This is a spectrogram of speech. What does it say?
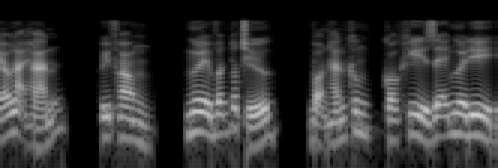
kéo lại hắn, quý phong, ngươi vẫn tốt chứ? Bọn hắn không có khi dễ ngươi đi.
